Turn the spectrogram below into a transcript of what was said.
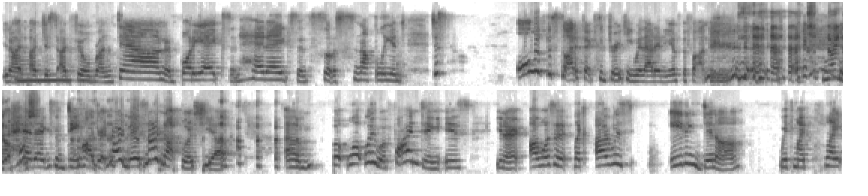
you know, I'd, I'd, just I'd feel mm. run down and body aches and headaches and sort of snuffly and just all of the side effects of drinking without any of the fun. no nut headaches and dehydrate. No, there's no Nutbush here. Um, but what we were finding is, you know, I wasn't like I was eating dinner with my plate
